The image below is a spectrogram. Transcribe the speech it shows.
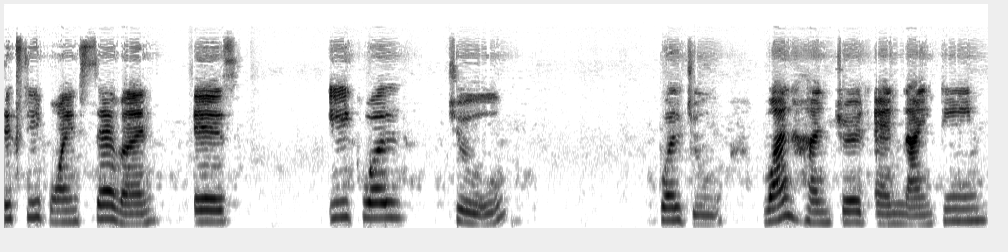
60.7 is equal to equal to 119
